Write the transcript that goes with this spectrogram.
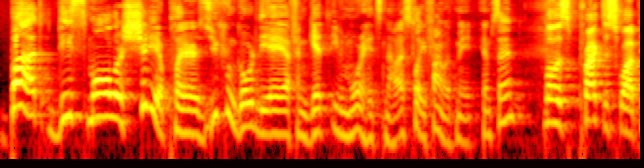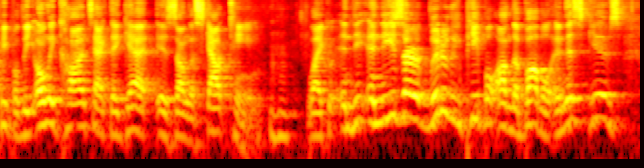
But these smaller, shittier players, you can go to the AF and get even more hits now. That's totally fine with me. You know what I'm saying? Well, as practice squad people, the only contact they get is on the scout team. Mm-hmm. Like, and, the, and these are literally people on the bubble. And this gives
